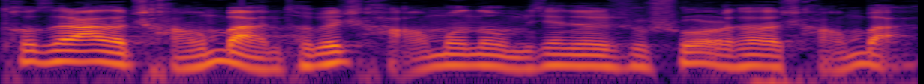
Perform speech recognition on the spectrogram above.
特斯拉的长板特别长吗？那我们现在就说说它的长板，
